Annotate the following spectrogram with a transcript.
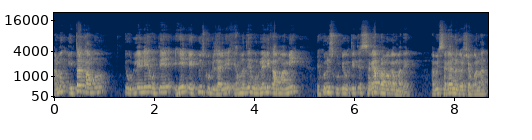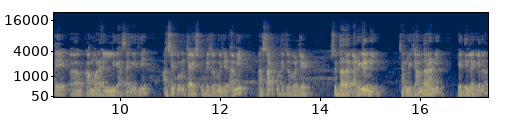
आणि मग इतर कामं उरलेले होते हे एकवीस कोटी झाले. ह्यामध्ये उरलेली कामं आम्ही एकोणीस कोटी होती ते सगळ्या प्रभागामध्ये. आम्ही सगळ्या नगरसेवकांना ते कामं राहिलेली घ्या सांगितली. असे करून चाळीस कोटीचं बजेट आम्ही आणि साठ कोटीचं बजेट सुद्धा गाडगिळणी सांगलीच्या आमदारांनी हे दिलं गेलं.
